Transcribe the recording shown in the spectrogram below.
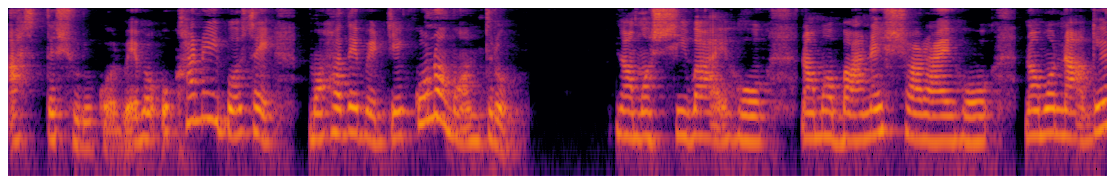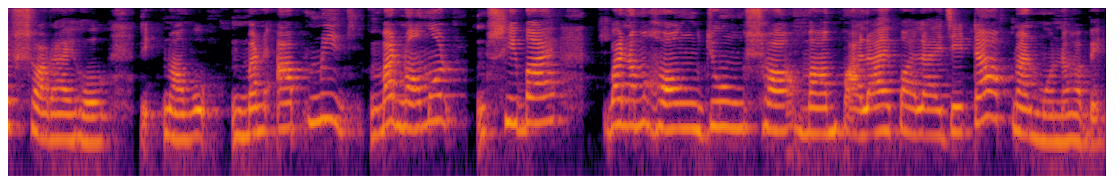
আসতে শুরু করবে এবং ওখানেই বসে মহাদেবের যে কোনো মন্ত্র, নম শিবায় হোক, নম বানেশ্বরায় হোক, নম নাগেশ্বরায় হোক, নব মানে আপনি বা নম শিবায় বা নম হং, জুং, স, মাম, পালায় পালায় যেটা আপনার মনে হবে,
